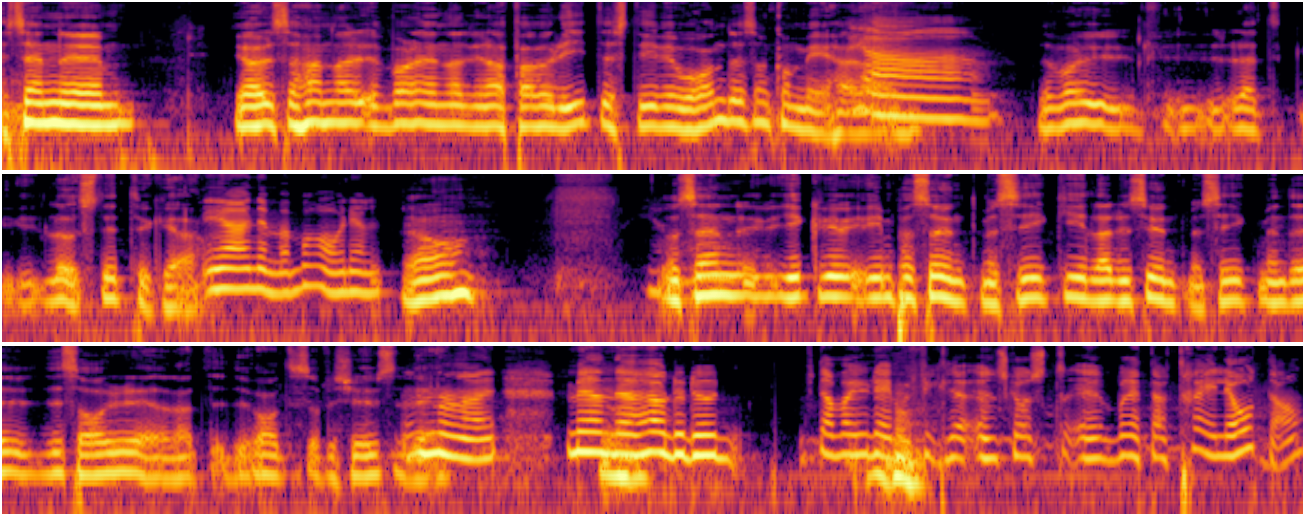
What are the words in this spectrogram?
sen eh, ja, så hamnar, var det en av dina favoriter, Stevie Wonder, som kom med här. Ja, Det var ju rätt lustigt tycker jag. ja den var bra den. Ja. Och sen gick vi in på syntmusik. Gillade du syntmusik? Men det, det sa du redan att du var inte så förtjust i det. Nej, men Ja. ja. hörde du, det var ju det vi fick önska oss eh, berätta tre låtar.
